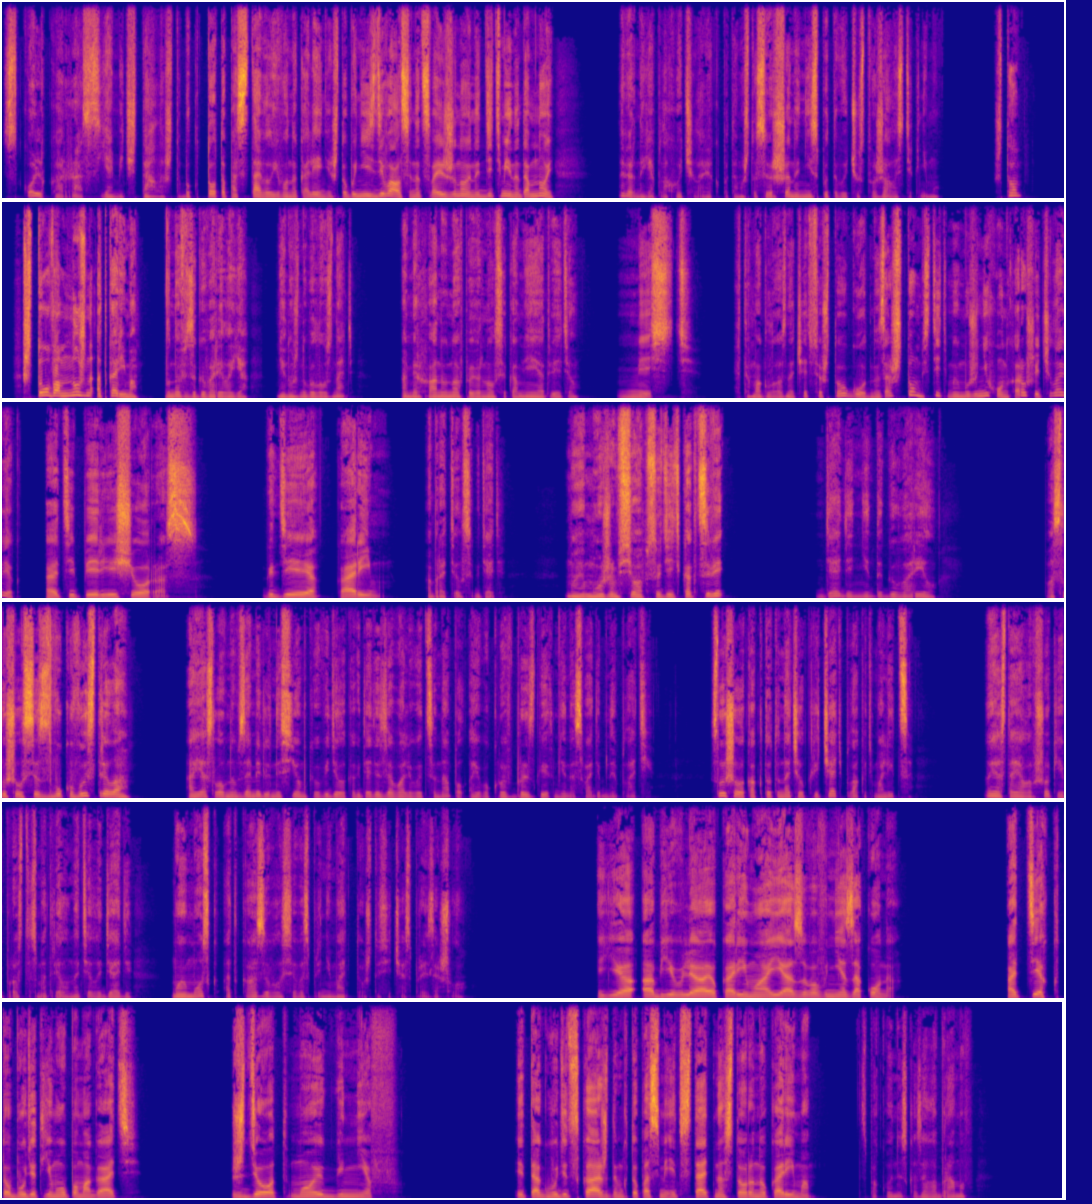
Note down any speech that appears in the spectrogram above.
Сколько раз я мечтала, чтобы кто-то поставил его на колени, чтобы не издевался над своей женой, над детьми, надо мной — Наверное, я плохой человек, потому что совершенно не испытываю чувства жалости к нему. «Что? Что вам нужно от Карима?» — вновь заговорила я. Мне нужно было узнать. Амирхан вновь повернулся ко мне и ответил. «Месть». Это могло означать все, что угодно. За что мстить моему жениху? Он хороший человек. «А теперь еще раз. Где Карим?» — обратился к дяде. «Мы можем все обсудить, как циви...» Дядя не договорил. Послышался звук выстрела, а я словно в замедленной съемке увидела, как дядя заваливается на пол, а его кровь брызгает мне на свадебное платье. Слышала, как кто-то начал кричать, плакать, молиться. Но я стояла в шоке и просто смотрела на тело дяди. Мой мозг отказывался воспринимать то, что сейчас произошло. «Я объявляю Карима Аязова вне закона», от тех, кто будет ему помогать, ждет мой гнев. И так будет с каждым, кто посмеет встать на сторону Карима, спокойно сказал Абрамов,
